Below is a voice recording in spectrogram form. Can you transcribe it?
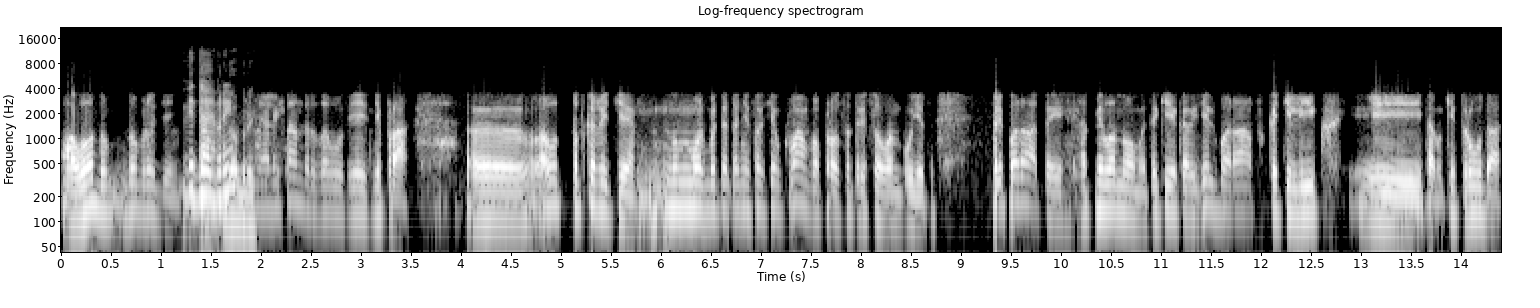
Алло, доб- добрый день. Вітаємо. Добрий. Добрий. Меня Александр зовут, я из Днепра. Э, А вот подскажите, ну, может быть, это не совсем к вам вопрос адресован будет. Препараты от меланомы, такие как Зельбараф, Катилик и там Китруда.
